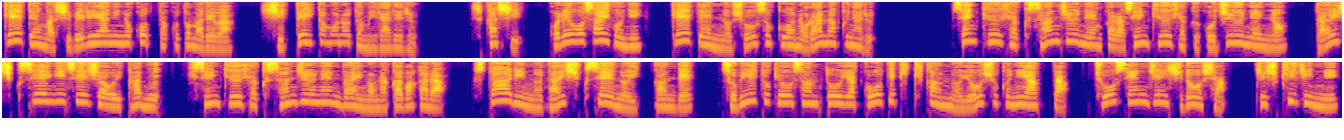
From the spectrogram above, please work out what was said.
K 点がシベリアに残ったことまでは知っていたものとみられる。しかし、これを最後に K 点の消息は乗らなくなる。1930年から1950年の大粛清犠牲者を悼む1930年代の半ばからスターリンの大粛清の一環でソビエト共産党や公的機関の要職にあった朝鮮人指導者、知識人に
